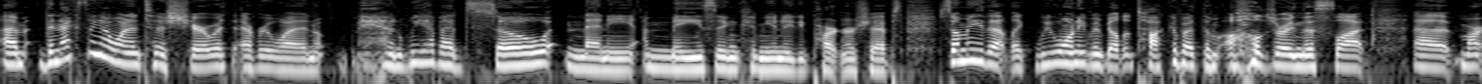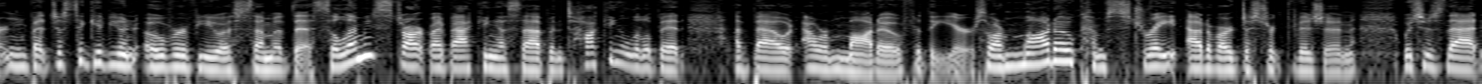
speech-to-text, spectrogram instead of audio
Um, the next thing I wanted to share with everyone, man, we have had so many amazing community partnerships. So many that like we won't even be able to talk about them all during this slot, uh, Martin. But just to give you an overview of some of this. So let me start by backing us up and talking a little bit about our motto for the year. So our motto comes straight out of our district vision, which is that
